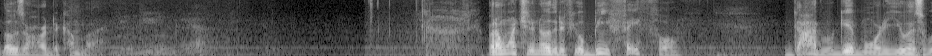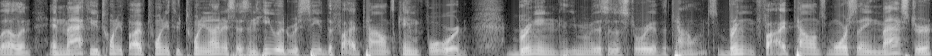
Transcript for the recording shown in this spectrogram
those are hard to come by. But I want you to know that if you'll be faithful, God will give more to you as well. And in Matthew 25, 20 through 29, it says, And he who had received the five talents came forward, bringing, you remember this is a story of the talents, bringing five talents more, saying, Master,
